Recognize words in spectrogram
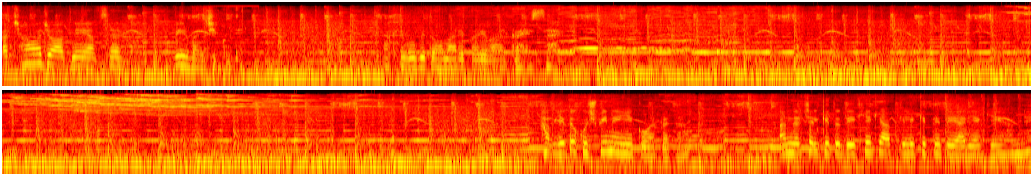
अच्छा हो जो आपने अवसर वीरबाई जी को दी आखिर वो भी तो हमारे परिवार का हिस्सा है। अब ये तो कुछ भी नहीं है कुंवर प्रताप अंदर चल के तो देखिए कि आपके लिए कितनी तैयारियाँ की हैं हमने।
